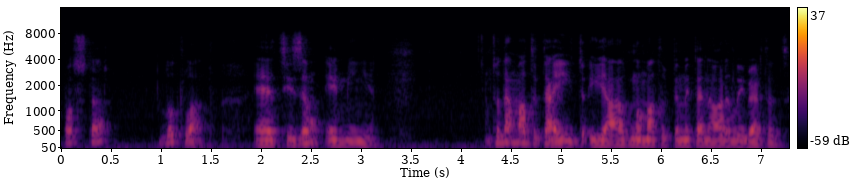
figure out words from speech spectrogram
posso estar do outro lado. A decisão é minha. Toda a malta que está aí, e há alguma malta que também está na hora liberta-te,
